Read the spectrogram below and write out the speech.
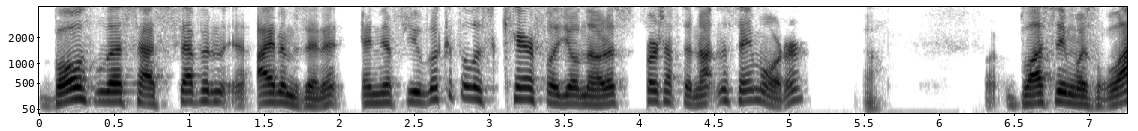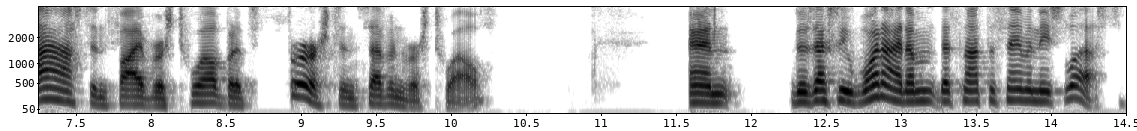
Both lists has seven items in it. And if you look at the list carefully, you'll notice first off, they're not in the same order. No. Blessing was last in 5 verse 12, but it's first in 7 verse 12. And there's actually one item that's not the same in each list.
